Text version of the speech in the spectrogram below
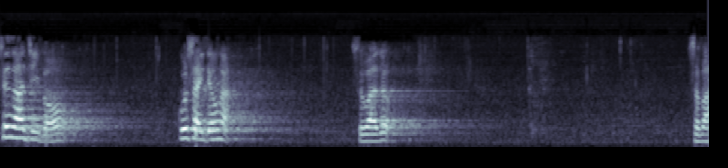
စဉ်းစားကြည့်ပေါ့ကိုယ်ဆိုင်တုံးကဆိုပါတော့စဘာ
